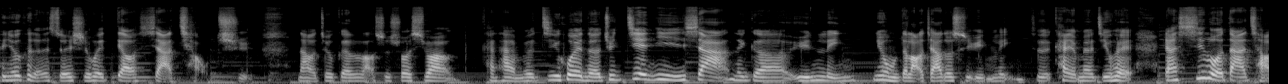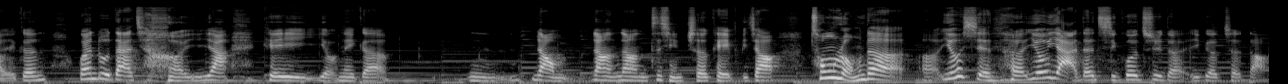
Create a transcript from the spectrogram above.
很有可能随时会掉下桥去。那我就跟老师说，希望看他有没有机会呢，去建议一下那个云林，因为我们的老家都是云林，就是看有没有机会让西罗大桥也跟关渡大桥 一样，可以有那个，嗯，让让让自行车可以比较从容的、呃悠闲的、优雅的骑过去的一个车道。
